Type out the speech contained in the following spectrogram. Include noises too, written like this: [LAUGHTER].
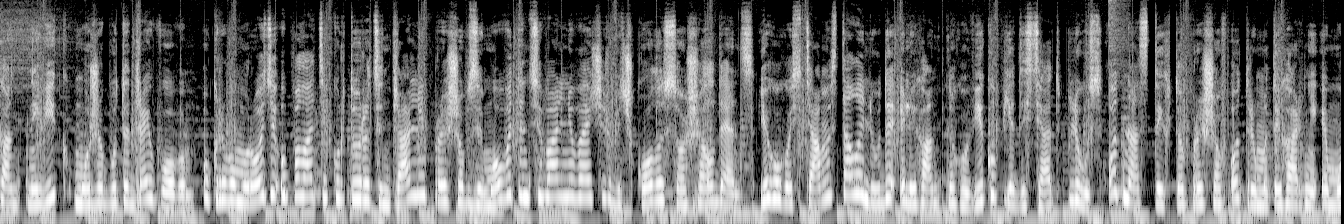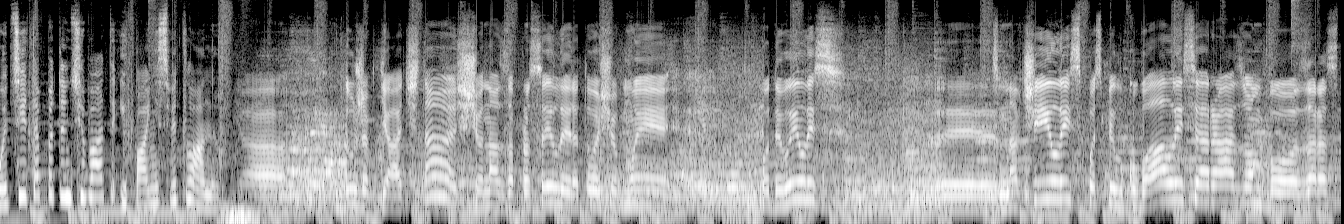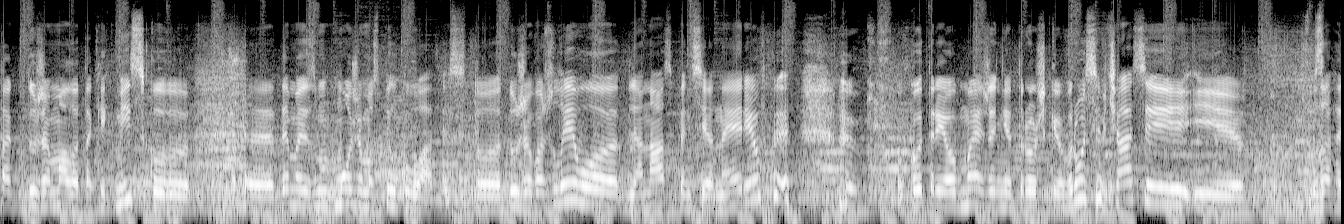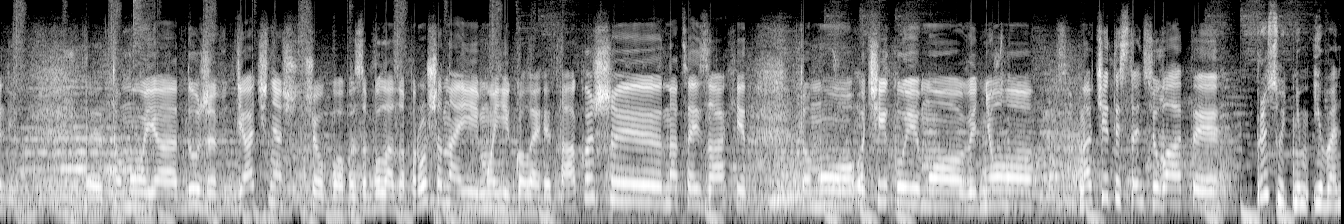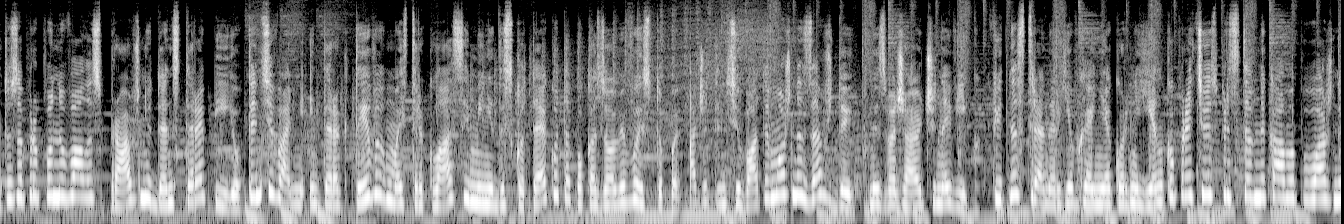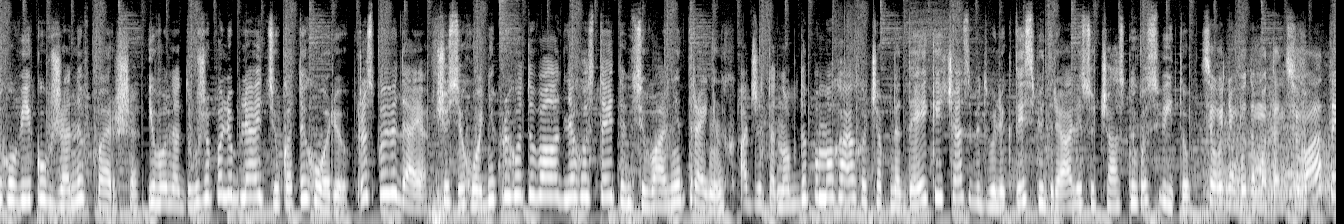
елегантний вік може бути драйвовим. У Кривому Розі у Палаці культури Центральний пройшов зимовий танцювальний вечір від школи Social Dance. Його гостями стали люди елегантного віку 50+. Одна з тих, хто прийшов отримати гарні емоції та потанцювати, і пані Світлана. Я дуже вдячна, що нас запросили для того, щоб ми е, подивились. Е, Навчились, поспілкувалися разом, бо зараз так дуже мало таких місць, е, де ми зможемо спілкуватись. То дуже важливо для нас, пенсіонерів, [LAUGHS] котрі обмежені трошки в русі, в часі і взагалі. Е, Тому я дуже вдячна, що була запрошена, і мої колеги також на цей захід. Тому очікуємо від нього навчитись танцювати. Присутнім івенту запропонували справжню денс-терапію, танцювальні інтерактиви, майстер-класи, міні-дискотеку та показові виступи. Адже танцювати можна завжди, незважаючи на вік. Фітнес-тренер Євгенія Корнієнко працює з представниками поважного віку вже не вперше, і вона дуже полюбляє цю категорію. Розповідає, що сьогодні приготувала для гостей танцювальний тренінг, адже танок допомагає, хоча б на деякий час відволіктись від реалій сучасного світу. Сьогодні будемо танцювати.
